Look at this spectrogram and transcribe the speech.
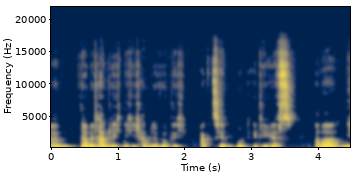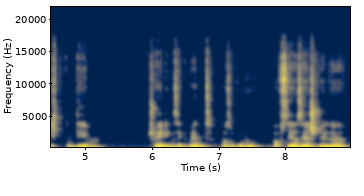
Ähm, damit handle ich nicht. Ich handle wirklich Aktien und ETFs, aber nicht in dem Trading-Segment, also wo du auf sehr, sehr schnelle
